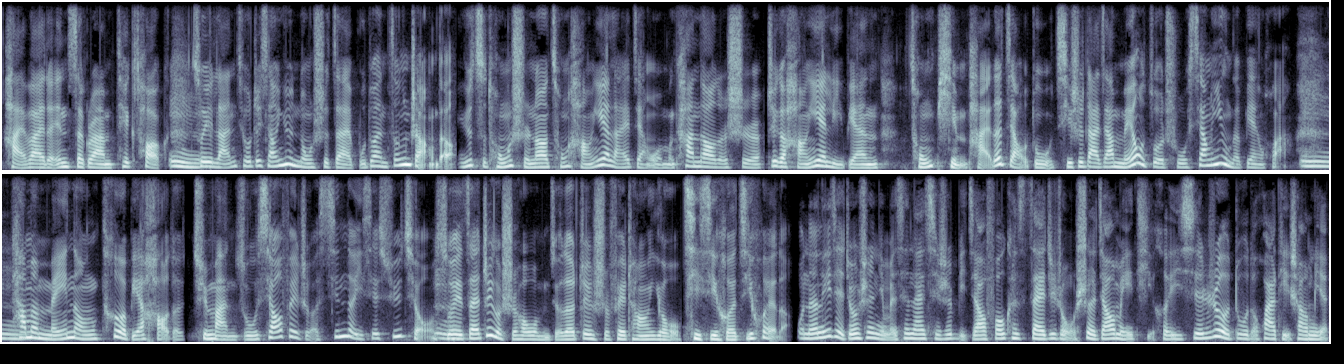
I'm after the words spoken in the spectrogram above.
海外的。Instagram、TikTok，嗯，所以篮球这项运动是在不断增长的。与此同时呢，从行业来讲，我们看到的是这个行业里边。从品牌的角度，其实大家没有做出相应的变化，嗯，他们没能特别好的去满足消费者新的一些需求，所以在这个时候，我们觉得这是非常有气息和机会的。我能理解，就是你们现在其实比较 focus 在这种社交媒体和一些热度的话题上面，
